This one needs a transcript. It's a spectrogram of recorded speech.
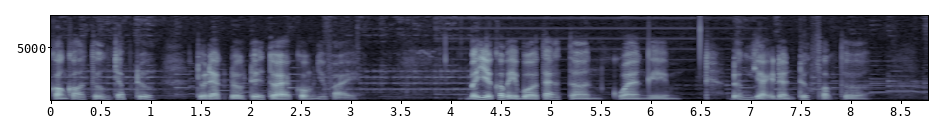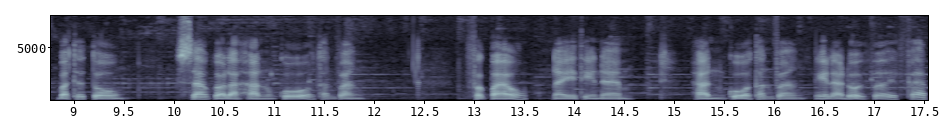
còn có tướng chấp trước, chỗ đạt được trí tuệ cũng như vậy. Bây giờ có vị Bồ Tát tên Quan Nghiêm đứng dậy đến trước Phật thưa, Bạch Thế Tôn, sao gọi là hạnh của Thanh Văn? Phật bảo, này Thiền nam, hạnh của Thanh Văn nghĩa là đối với Pháp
